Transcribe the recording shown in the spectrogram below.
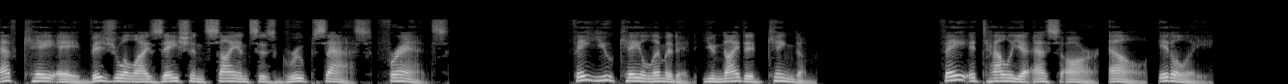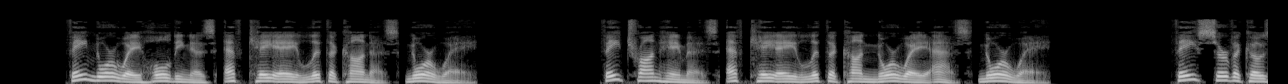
FKA Visualization Sciences Group SAS France. FEI UK Limited United Kingdom. FEI Italia S.R.L., Italy. FEI Norway Holding as FKA Lithicon as Norway FE Trondheim as FKA Lithicon Norway as Norway. FE Servicos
